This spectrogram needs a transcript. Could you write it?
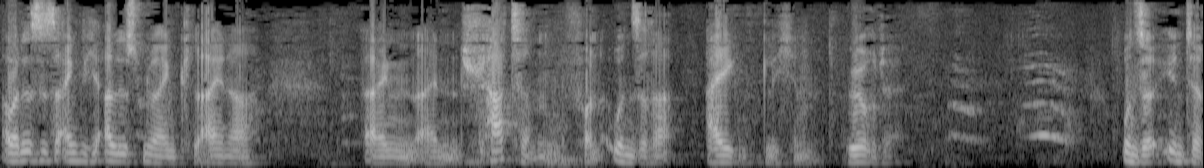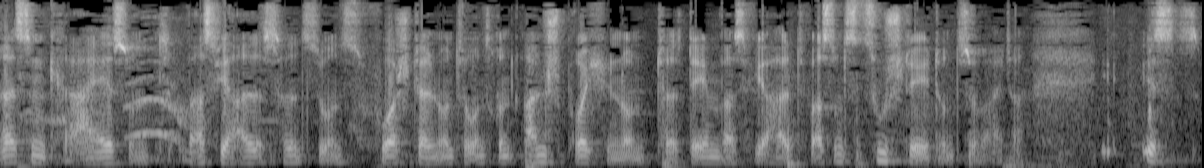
Aber das ist eigentlich alles nur ein kleiner, ein, ein Schatten von unserer eigentlichen Würde. Unser Interessenkreis und was wir alles halt zu uns vorstellen unter unseren Ansprüchen und dem, was wir halt, was uns zusteht und so weiter, ist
